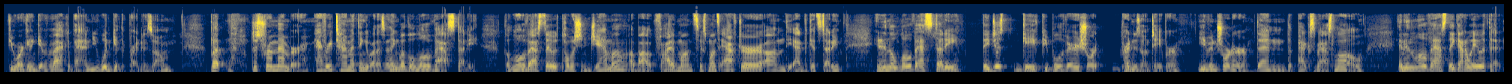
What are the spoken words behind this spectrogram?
if you weren't going to give avacopan, you would give the prednisone. But just remember, every time I think about this, I think about the LoVAS study. The LoVAS study was published in JAMA about five months, six months after um, the Advocate study, and in the LoVAS study, they just gave people a very short prednisone taper, even shorter than the PEXIVAS low. And in LoVAS, they got away with it.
